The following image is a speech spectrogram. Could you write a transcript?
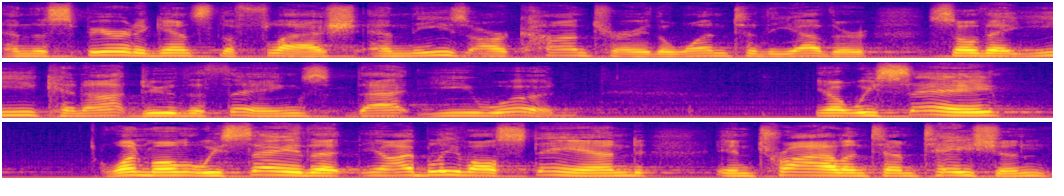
and the spirit against the flesh, and these are contrary the one to the other, so that ye cannot do the things that ye would. You know, we say, one moment we say that, you know, I believe I'll stand in trial and temptation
